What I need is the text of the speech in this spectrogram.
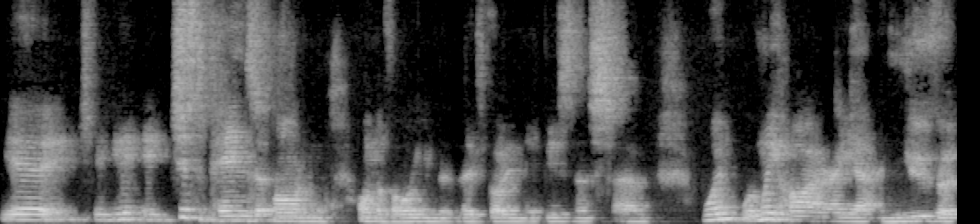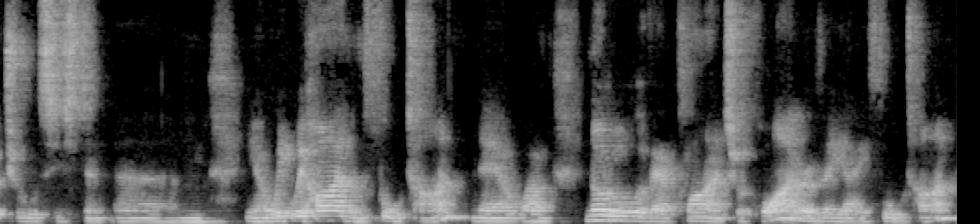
Yeah, it, it, just depends on on the volume that they've got in their business. Um, when when we hire a, a new virtual assistant, um, you know, we, we hire them full time. Now, um, not all of our clients require a VA full time,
